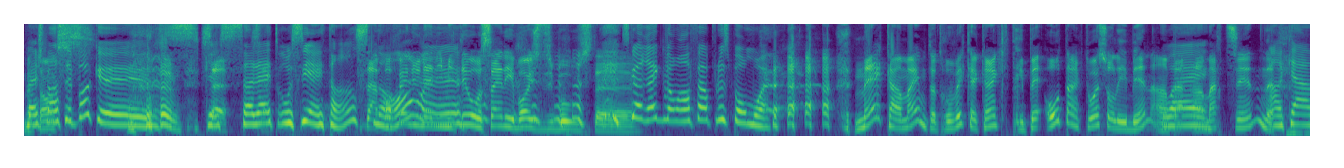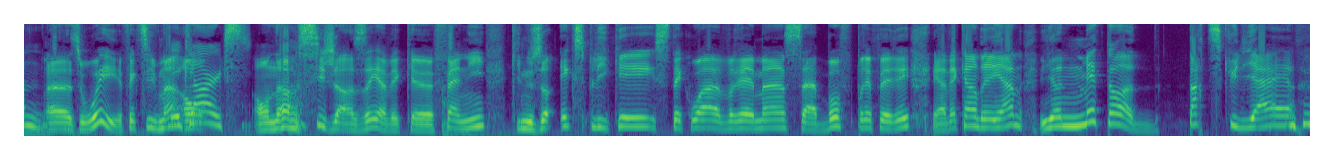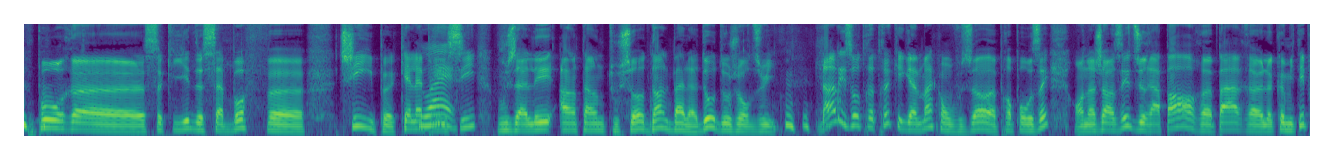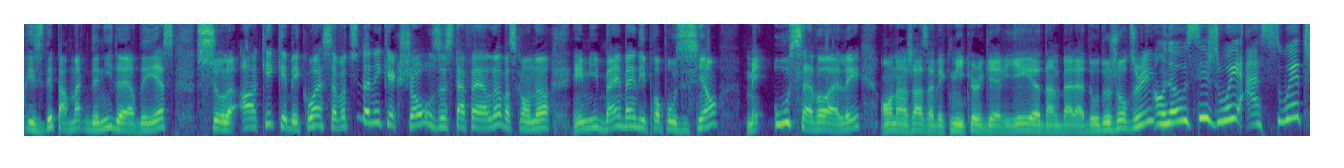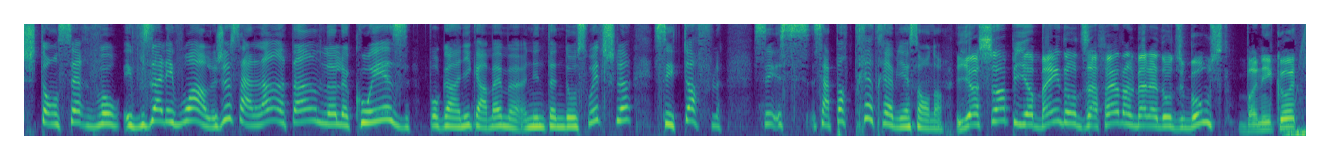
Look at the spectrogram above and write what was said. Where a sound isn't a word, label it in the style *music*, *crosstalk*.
Ben, je pensais pas que, *laughs* que ça, ça- allait être aussi intense. Ça n'a pas fait l'unanimité euh, au sein des boys du Boost. euh. *laughs* C'est correct, va m'en faire plus pour moi. *laughs* Mais quand même, t'as trouvé quelqu'un qui tripait autant que toi sur les bines, en, Ouais. en Martine. En canne. Euh, oui, effectivement. Les On- Clarks. On, a aussi jasé avec Fanny qui nous a expliqué c'était quoi vraiment sa bouffe préférée. Et avec Andréane, il y a une méthode particulière pour euh, ce qui est de sa bouffe euh, cheap qu'elle Ouais. apprécie. Vous allez entendre tout ça dans le balado d'aujourd'hui. *laughs* dans les autres trucs également qu'on vous a proposé, on a jasé du rapport euh, par euh, le comité présidé par Marc Denis de RDS sur le hockey québécois. Ça va-tu donner quelque chose, cette affaire-là? Parce qu'on a émis ben ben des propositions, mais où ça va aller? On en jase avec Meeker Guerrier euh, dans le balado d'aujourd'hui. On a aussi joué à Switch ton cerveau. Et vous allez voir, là, juste à l'entendre, là, le quiz pour gagner quand même un Nintendo Switch, là, c'est tough. là. C'est, c'est- ça porte très, très bien son nom. Il y a ça, puis il y a bien d'autres affaires dans le balado du Boost. Bonne écoute!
